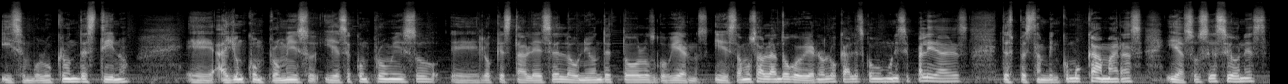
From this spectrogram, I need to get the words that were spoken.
y se involucra un destino, eh, hay un compromiso y ese compromiso eh, lo que establece es la unión de todos los gobiernos y estamos hablando de gobiernos locales como municipalidades, después también como cámaras y asociaciones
